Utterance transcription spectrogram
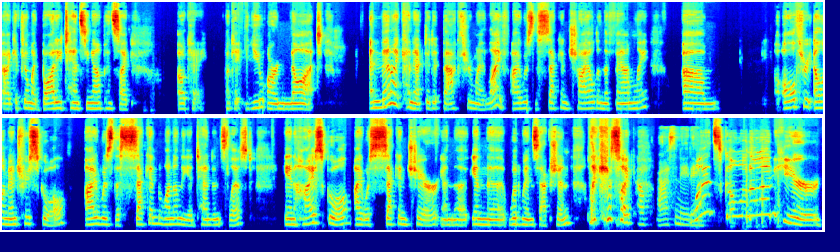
I can feel my body tensing up. And it's like, okay, okay, you are not and then I connected it back through my life. I was the second child in the family. Um, all through elementary school, I was the second one on the attendance list. In high school, I was second chair in the in the woodwind section. Like it's like How fascinating. What's going on here?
